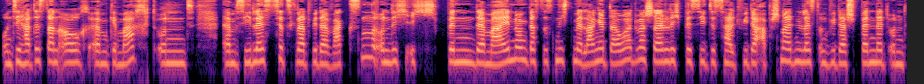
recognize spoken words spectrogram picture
und sie hat es dann auch ähm, gemacht und ähm, sie lässt es jetzt gerade wieder wachsen und ich, ich bin der Meinung, dass es das nicht mehr lange dauert wahrscheinlich wahrscheinlich, bis sie das halt wieder abschneiden lässt und wieder spendet. Und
